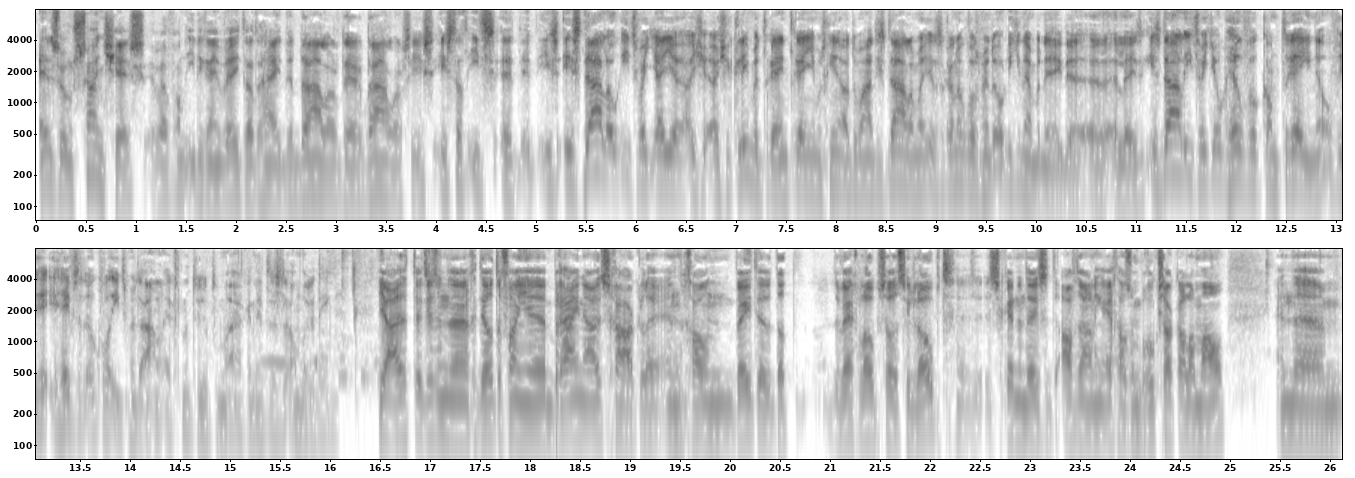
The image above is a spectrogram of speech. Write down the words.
En zo'n Sanchez, waarvan iedereen weet dat hij de daler der dalers is... is, dat iets, uh, is, is dalen ook iets wat ja, als, je, als je klimmen traint... train je misschien automatisch dalen, maar je kan ook wel eens met een autootje naar beneden uh, lezen. Is dalen iets wat je ook heel veel kan trainen? Of heeft het ook wel iets met aanleg natuurlijk te maken, net als andere dingen? Ja, het, het is een gedeelte van je brein uitschakelen... en gewoon weten dat de weg loopt zoals die loopt. Ze kennen deze afdaling echt als een broekzak allemaal... En uh,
